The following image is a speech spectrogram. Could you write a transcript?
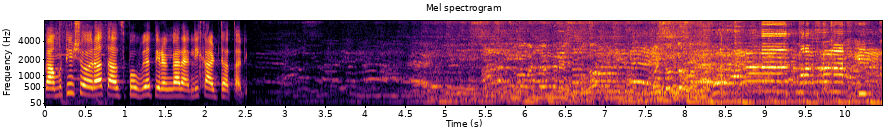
कामठी शहरात आज भव्य तिरंगा रॅली काढण्यात आली. गाडी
